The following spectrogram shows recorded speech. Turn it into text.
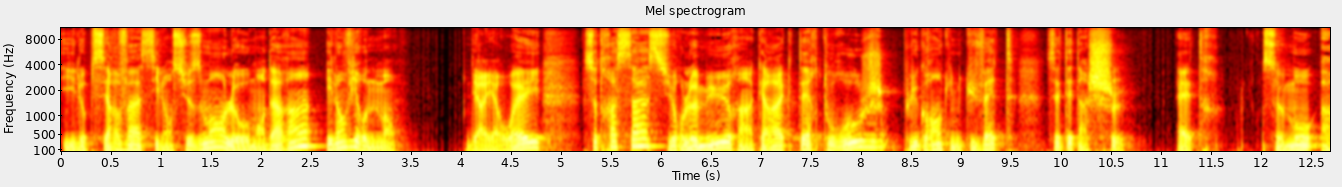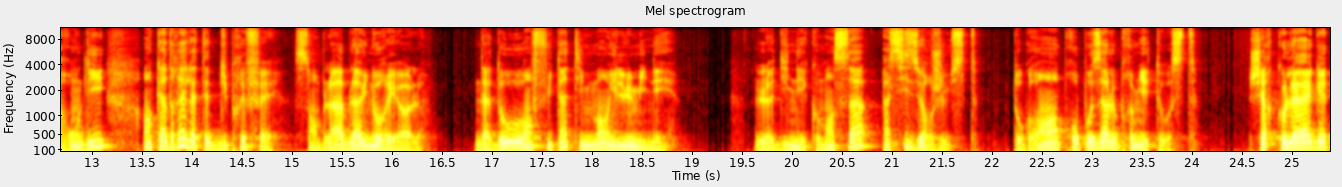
Il observa silencieusement le haut mandarin et l'environnement. Derrière Wei se traça sur le mur un caractère tout rouge, plus grand qu'une cuvette, c'était un che, être. Ce mot arrondi encadrait la tête du préfet, semblable à une auréole. Dado en fut intimement illuminé. Le dîner commença à six heures juste. Togrand proposa le premier toast. Chers collègues,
